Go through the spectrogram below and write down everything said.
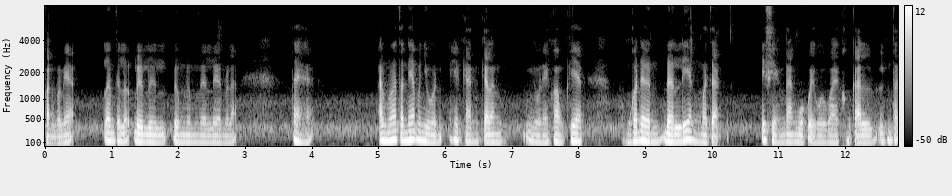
ฝันตรงเนี้ย เริ่มจะลืมลืมลืมลืมเลือนเลือนไปแล้วแต่อันว่าตอนนี้มันอยู่เหตุการณ์กำลังอยู่ในความเครียด ผมก็เดินเดินเลี่ยงมาจากไอเสียงดังบวกเวกวยวายของการเล่นตะ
